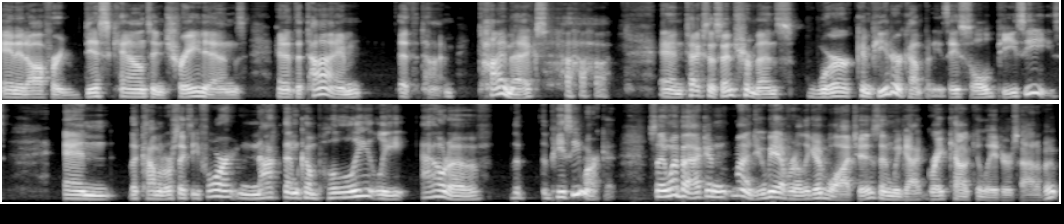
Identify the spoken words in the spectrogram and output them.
And it offered discounts and trade ins. And at the time, at the time, Timex and Texas Instruments were computer companies. They sold PCs. And the Commodore 64 knocked them completely out of the, the PC market. So they went back, and mind you, we have really good watches and we got great calculators out of it.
